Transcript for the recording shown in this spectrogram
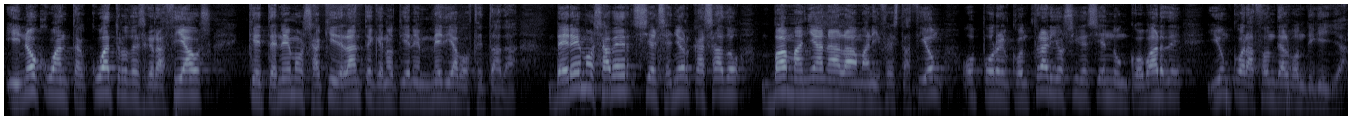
y no cuanta cuatro desgraciados que tenemos aquí delante que no tienen media bofetada. Veremos a ver si el señor Casado va mañana a la manifestación o por el contrario sigue siendo un cobarde y un corazón de albondiguilla.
